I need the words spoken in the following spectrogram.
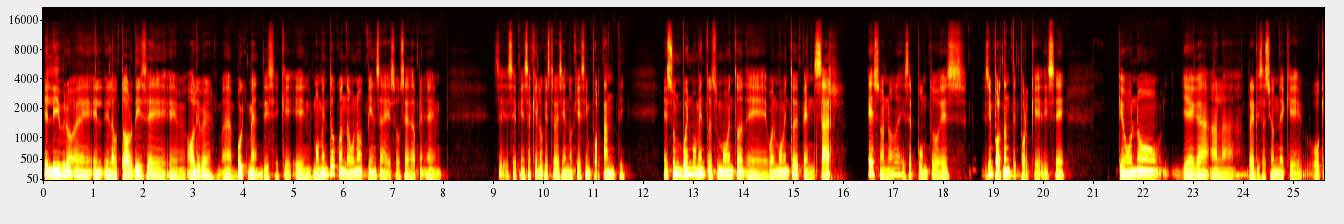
el libro, eh, el, autor dice, eh, Oliver uh, Buchman, dice que el momento cuando uno piensa eso, se, da, se, piensa qué es lo que estoy haciendo, que es importante, es un buen momento, es un momento de, buen momento de pensar eso, ¿no? Ese punto es, es importante porque dice que uno llega a la realización de que, ok,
